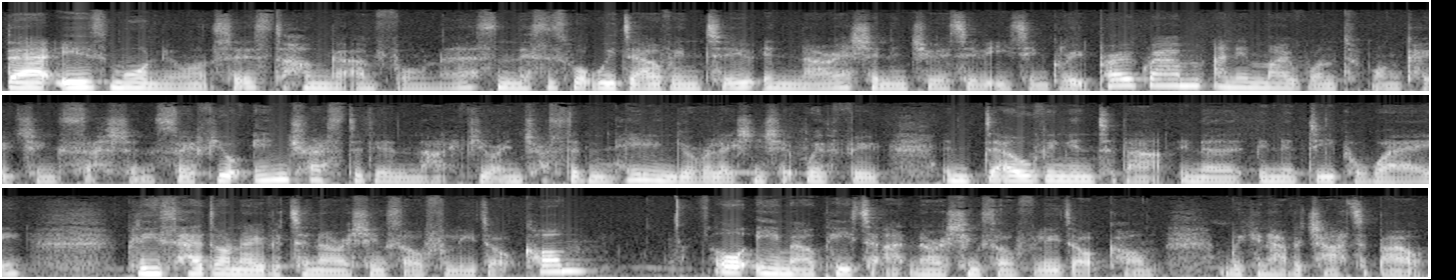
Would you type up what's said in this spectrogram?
there is more nuances to hunger and fullness, and this is what we delve into in Nourish and Intuitive Eating Group program and in my one to one coaching session. So, if you're interested in that, if you're interested in healing your relationship with food and delving into that in a, in a deeper way, please head on over to nourishingsoulfully.com or email peter at nourishingsoulfully.com and we can have a chat about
